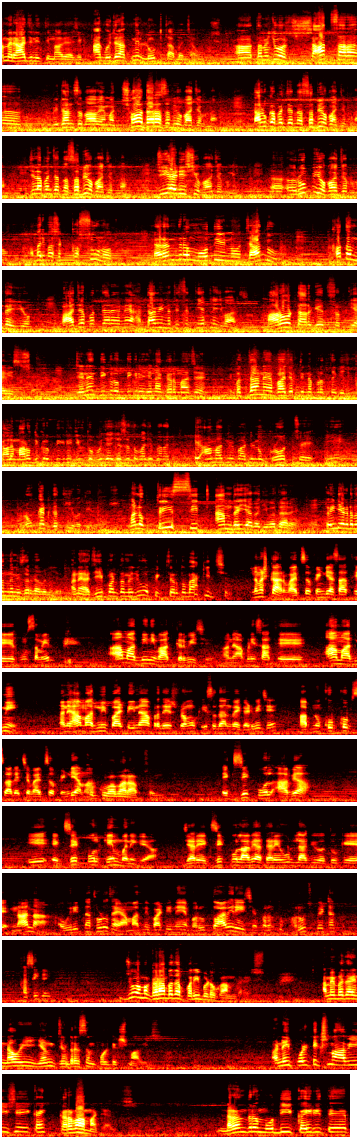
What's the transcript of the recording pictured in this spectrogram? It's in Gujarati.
અમે રાજનીતિમાં આવ્યા છીએ. આ ગુજરાતને લૂંટતા બચાવવું છે તમે જુઓ સાત સારા વિધાનસભા આવે એમાં છ ધારાસભ્યો ભાજપના તાલુકા પંચાયતના સભ્યો ભાજપના જિલ્લા પંચાયતના સભ્યો ભાજપના જીઆઈડીસીઓ ભાજપની રૂપિયો ભાજપનો. અમારી પાસે કશું નહોતું. નરેન્દ્ર મોદીનો જાદુ ખતમ થઈ ગયો. ભાજપ અત્યારે એને હટાવી નથી શકતી એટલી જ વાર છે. મારો ટાર્ગેટ સત્યાવીસ છે. જેને દીકરો દીકરી જેના ઘરમાં છે બધાને ભાજપથી નફરત થઈ ગઈ છે. કાલે મારો દીકરો દીકરી જીવતો ભૂંજાઈ જશે તો ભાજપના રાજ એ આમ આદમી પાર્ટીનું ગ્રોથ છે એ રોકેટ ગતિએ વધી રહ્યો છે. માન ત્રીસ સીટ આમ થઈ જતા હજી વધારે તો ઇન્ડિયા ગઠબંધનની સરકાર બની જાય. અને હજી પણ તમે જુઓ પિક્ચર તો બાકી જ છે. નમસ્કાર વાઇબ્સ ઓફ ઇન્ડિયા સાથે હું સમીર. આમ આદમીની વાત કરવી છે અને આપણી સાથે આમ આદમી અને આમ આદમી પાર્ટીના પ્રદેશ પ્રમુખ ઈસુદાનભાઈ ગઢવી છે. આપનું ખૂબ ખૂબ સ્વાગત છે વાઇબ્સ ઓફ ઇન્ડિયામાં ખૂબ ખૂબ આભાર આપશો એક્ઝિટ પોલ આવ્યા. એ એક્ઝેક્ટ પોલ કેમ બની ગયા? જ્યારે એક્ઝિટ પોલ આવ્યા ત્યારે એવું જ લાગ્યું હતું કે, ના ના, આવી રીતના થોડું થાય. આમ આદમી પાર્ટીને ભરૂચ તો આવી રહી છે, પરંતુ ભરૂચ બેઠક ખસી ગઈ. જો આમાં ઘણા બધા પરિબળો કામ કરે છે. અમે બધા નવી યંગ જનરેશન પોલિટિક્સમાં આવી છે. અને એ પોલિટિક્સમાં આવી છે એ કંઈક કરવા માટે આવી છે. નરેન્દ્ર મોદી કઈ રીતે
